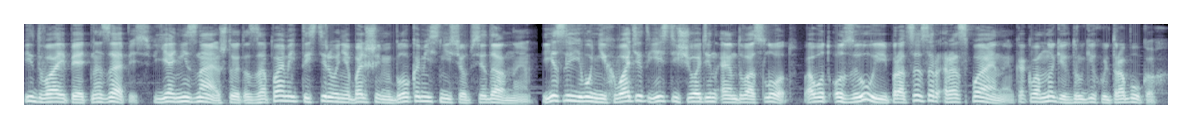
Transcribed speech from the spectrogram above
и 2,5 на запись. Я не знаю, что это за память, тестирование большими блоками снесет все данные. Если его не хватит, есть еще один M2 слот, а вот ОЗУ и процессор распаяны, как во многих других ультрабуках.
